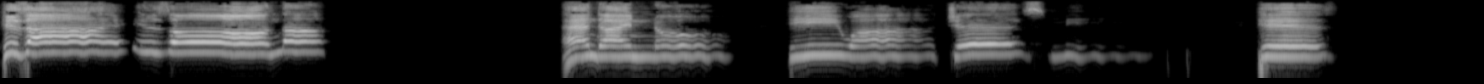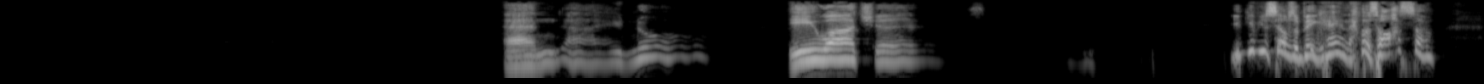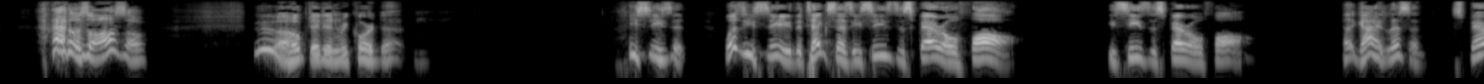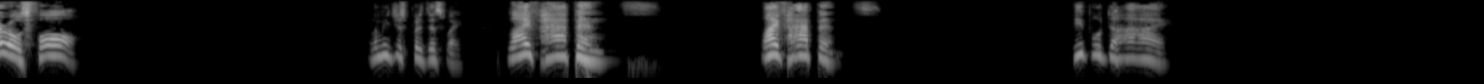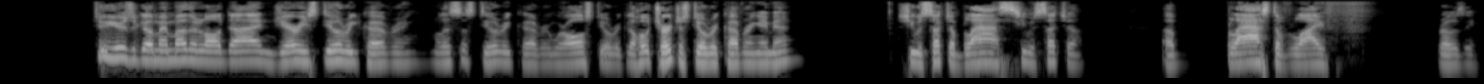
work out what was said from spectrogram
His eye is on the, and I know he watches me. His and I know he watches. You give yourselves a big hand. That was awesome. That was awesome. Ooh, I hope they didn't record that. He sees it. What does he see? The text says he sees the sparrow fall. He sees the sparrow fall. Uh, guys, listen. Sparrows fall. Let me just put it this way. Life happens. Life happens. People die. Two years ago, my mother-in-law died and Jerry's still recovering. Melissa's still recovering. We're all still, recovering. the whole church is still recovering. Amen. She was such a blast. She was such a, a blast of life, Rosie.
